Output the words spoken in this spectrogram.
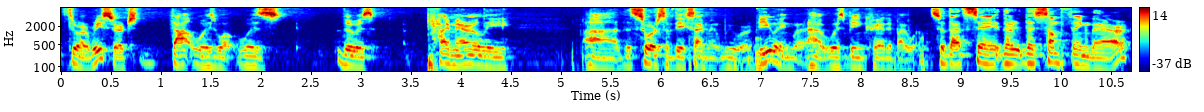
through our research that was what was there was primarily uh, the source of the excitement we were viewing was being created by women. So that's say there, there's something there.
